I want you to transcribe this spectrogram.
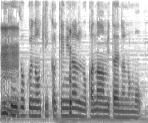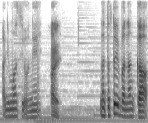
継うんうん。続のきっかけになるのかなみたいなのもありますよね。はい。まあ例えばなんか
